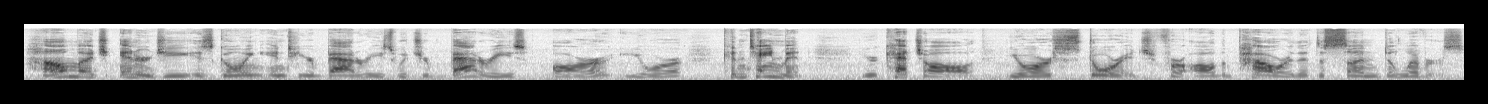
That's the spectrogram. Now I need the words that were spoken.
how much energy is going into your batteries, which your batteries are your containment, your catch-all, your storage for all the power that the sun delivers.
